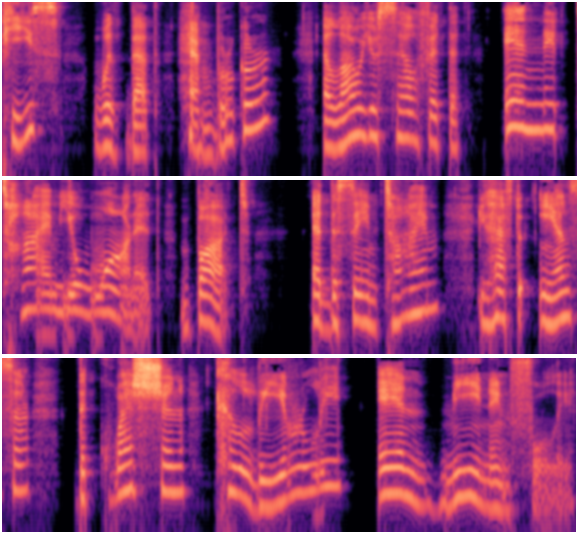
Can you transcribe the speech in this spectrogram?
peace with that hamburger. Allow yourself it at any time you want it, but at the same time, you have to answer the question clearly and meaningfully.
